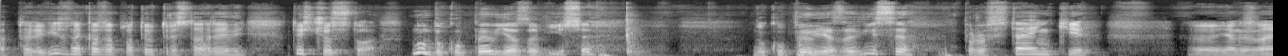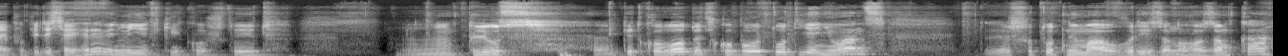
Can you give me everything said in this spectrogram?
е, перевізника заплатив 300 гривень, 1100. Ну, докупив я завіси. Докупив я завіси простенькі. Е, Я не знаю, по 50 гривень мені такі коштують. Плюс е, під колодочку, бо тут є нюанс, що тут нема врізаного замка.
